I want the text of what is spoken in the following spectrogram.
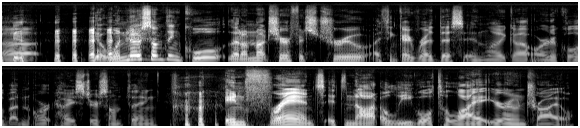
Uh, yeah, want to know something cool that I'm not sure if it's true? I think I read this in like an article about an art heist or something. in France, it's not illegal to lie at your own trial.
